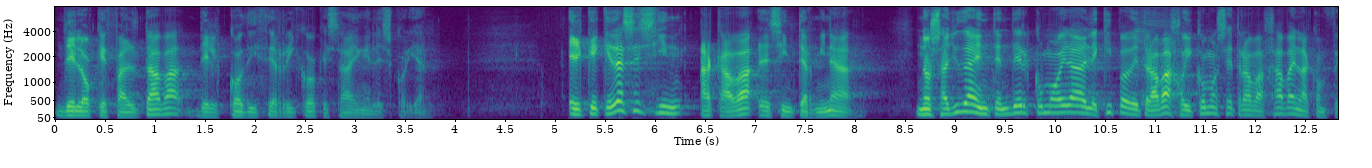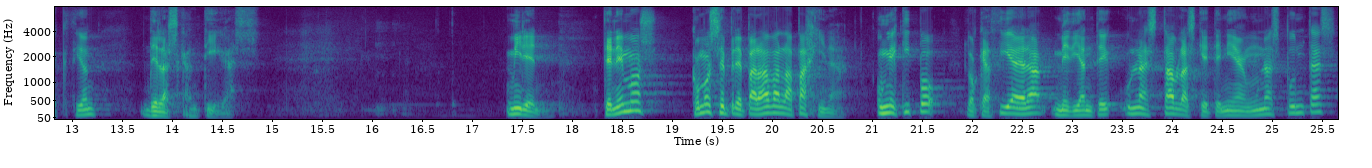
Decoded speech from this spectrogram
de lo que faltaba del códice rico que está en el Escorial. El que quedase sin, acabar, eh, sin terminar nos ayuda a entender cómo era el equipo de trabajo y cómo se trabajaba en la confección de las cantigas. Miren, tenemos cómo se preparaba la página. Un equipo lo que hacía era, mediante unas tablas que tenían unas puntas,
